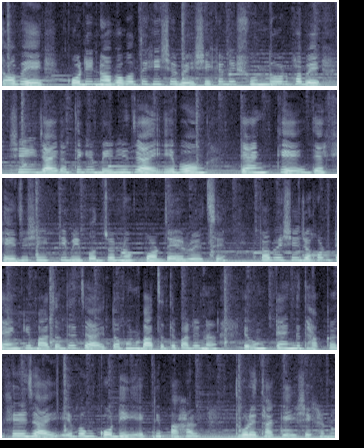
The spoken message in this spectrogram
তবে কোডি নবাগত হিসেবে সেখানে সুন্দরভাবে সেই জায়গা থেকে বেরিয়ে যায় এবং ট্যাঙ্ককে দেখে যে সে একটি বিপজ্জনক পর্যায়ে রয়েছে। তবে সে যখন ট্যাঙ্কে বাঁচাতে যায়, তখন বাঁচাতে পারে না এবং ট্যাঙ্ক ধাক্কা খেয়ে যায় এবং কোডি একটি পাহাড় ধরে থাকে সেখানে।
